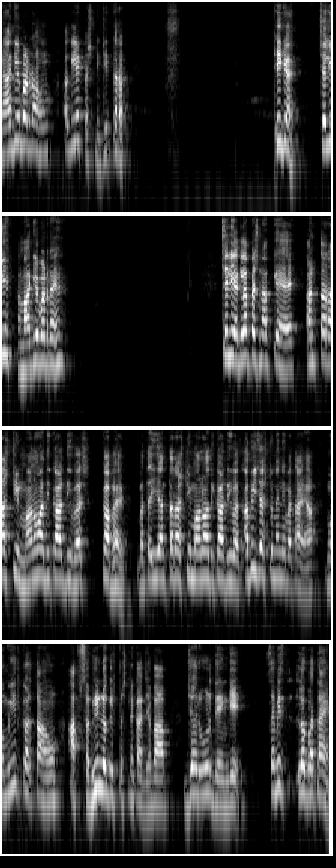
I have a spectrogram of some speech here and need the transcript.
मैं आगे बढ़ रहा हूँ, अगले प्रश्न की तरफ़। ठीक है, चलिए हम आगे बढ़ रहे हैं। चलिए, अगला प्रश्न आपके है, अंतर्राष्ट्रीय मानवाधिकार दिवस कब है? बताइए, अंतर्राष्ट्रीय मानवाधिकार दिवस। अभी जस्ट मैंने बताया, मैं उम्मीद करता हूँ आप सभी लोग इस प्रश्न का जवाब ज़रूर देंगे। सभी लोग बताएँ।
